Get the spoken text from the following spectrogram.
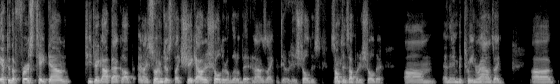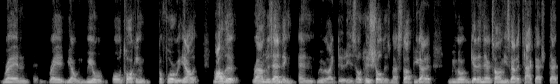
after the first takedown tj got back up and i saw him just like shake out his shoulder a little bit and i was like dude his shoulders something's up with his shoulder um and then in between rounds i uh, Ray and Ray, you know, we were all talking before we, you know, while the round was ending, and we were like, dude, his his shoulders messed up. You got to, we go get in there, tell him he's got to attack that that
